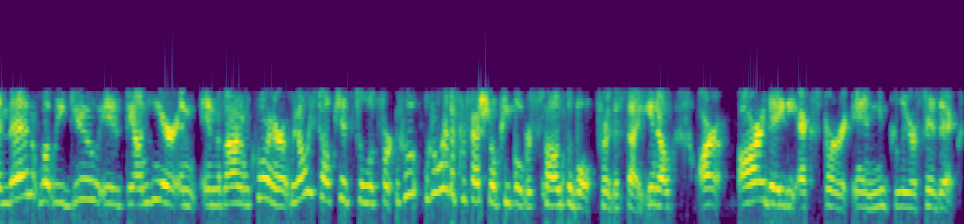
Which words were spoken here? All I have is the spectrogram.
and then what we do is down here in, in the bottom corner, we always tell kids to look for who, who are the professional people responsible for the site. You know, are, are they the expert in nuclear physics?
